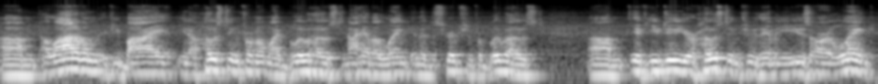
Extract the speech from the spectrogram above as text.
Um, a lot of them if you buy you know hosting from them like Bluehost and I have a link in the description for Bluehost um, if you do your hosting through them and you use our link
